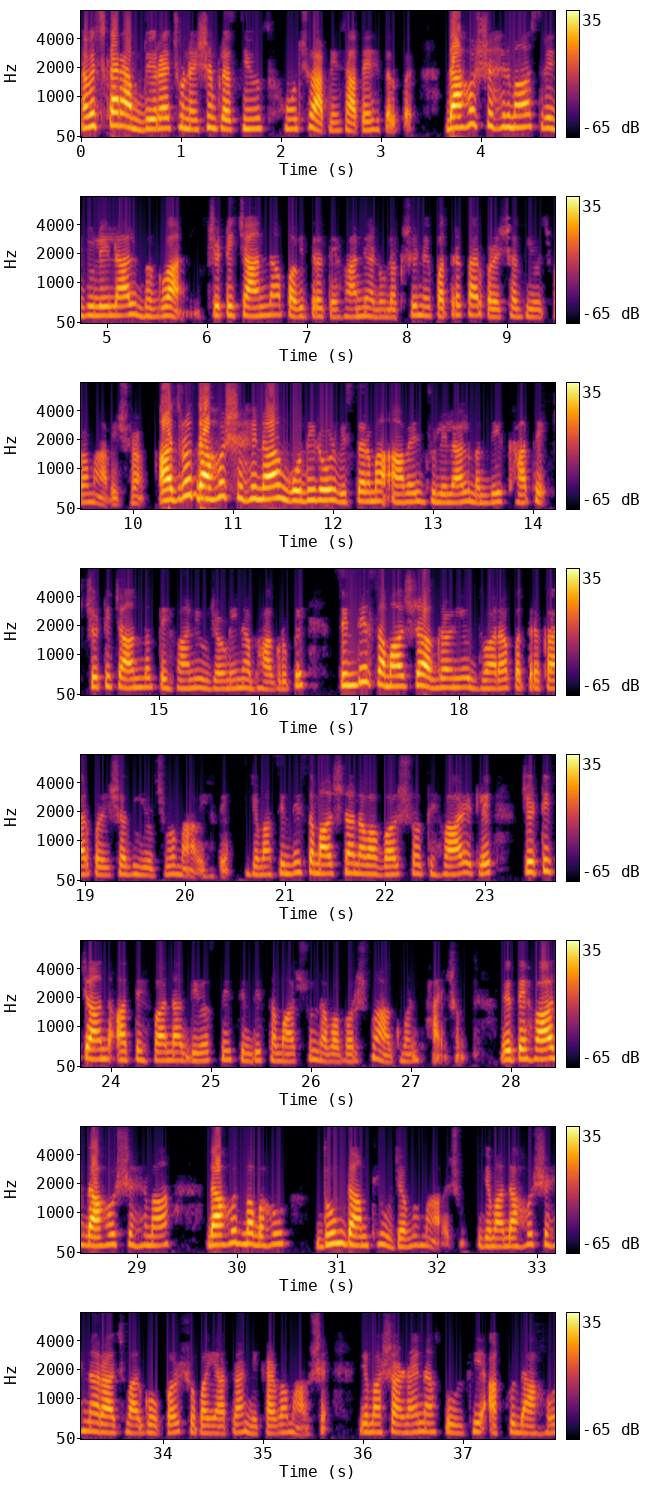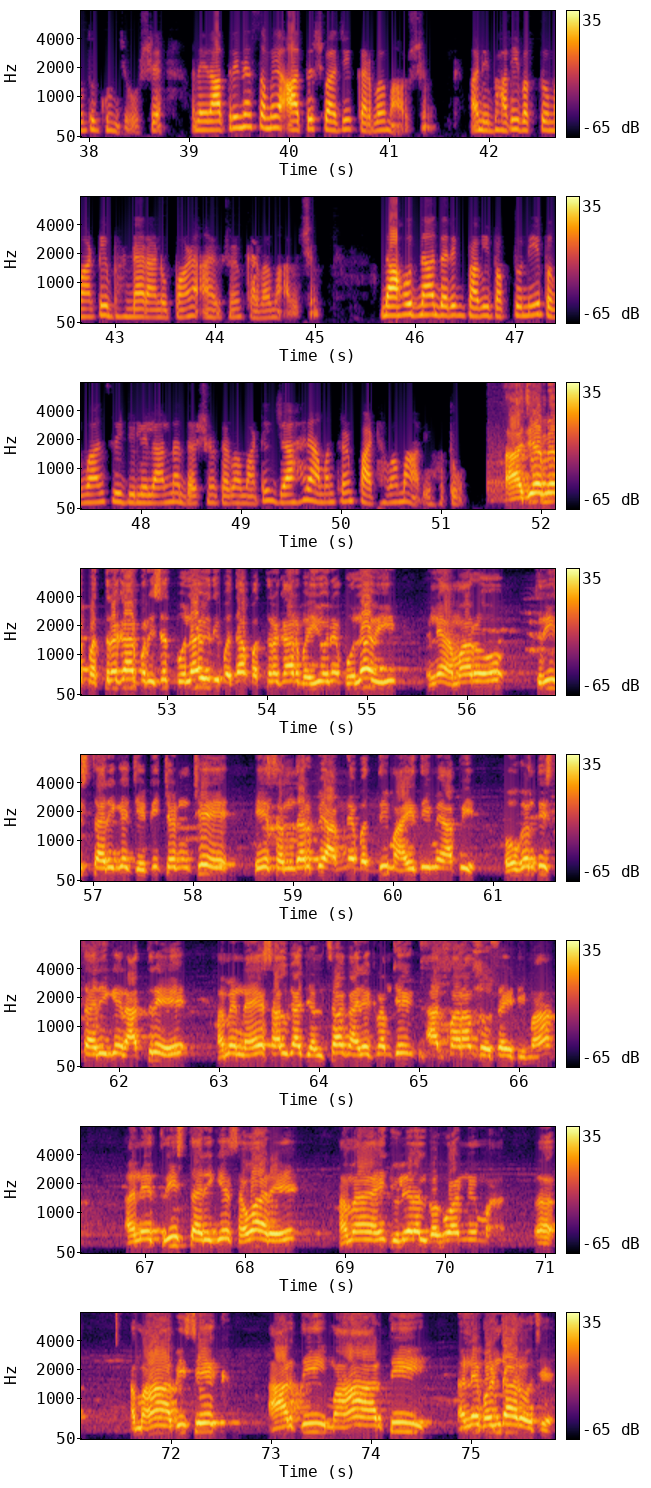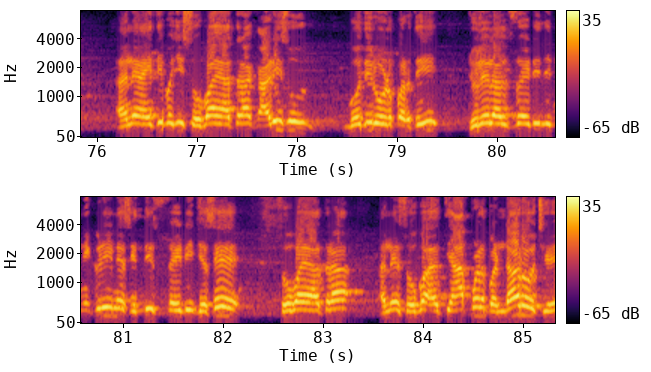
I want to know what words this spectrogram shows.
નમસ્કાર, આપ જોઈ રહ્યા છો નેશન પ્લસ ન્યૂઝ. હું છું આપની સાથે હેતલ પર. દાહોદ શહેરમાં શ્રી જુલેલાલ ભગવાન ચેટીચાંદના પવિત્ર તહેવારને અનુલક્ષીને પત્રકાર પરિષદ યોજવામાં આવી છે. આજરોજ દાહોદ શહેરના ગોદી રોડ વિસ્તારમાં આવેલ જુલેલાલ મંદિર ખાતે ચેટીચાંદના તહેવારની ઉજવણીના ભાગરૂપે સિંધી સમાજના અગ્રણીઓ દ્વારા પત્રકાર પરિષદ યોજવામાં આવી હતી. જેમાં સિંધી સમાજના નવા વર્ષનો તહેવાર એટલે ચેટીચાંદ આ તહેવારના દિવસની સિંધી સમાજનું નવા વર્ષનું આગમન થાય છે. જે તહેવાર દાહોદ શહેરમાં દાહોદમાં બહુ ધૂમધામથી ઉજવવામાં આવે છે. જેમાં દાહોદ શહેરના રાજમાર્ગો પર શોભાયાત્રા નીકાળવામાં આવશે. જેમાં શરણાઈના સૂરથી આખું દાહોદ ગુંજવશે અને રાત્રિના સમયે આતશબાજી કરવામાં આવશે અને ભાવિ ભક્તો માટે ભંડારાનું પણ આયોજન કરવામાં આવ્યું છે. દાહોદના દરેક ભાવિ ભક્તોને ભગવાન શ્રી ઝૂલેલાલના દર્શન કરવા માટે જાહેર આમંત્રણ પાઠવવામાં આવ્યું હતું. આજે અમે પત્રકાર પરિષદ બોલાવી હતી. બધા પત્રકાર ભાઈઓને બોલાવી એટલે અમારો ત્રીસ તારીખે ચેટીચંડ છે, એ સંદર્ભે અમને બધી માહિતી મેં આપી. ઓગણત્રીસ તારીખે રાત્રે અમે નયા સાલ કા જલસા કાર્યક્રમ છે, આત્મારામ સોસાયટીમાં. અને ત્રીસ તારીખે સવારે અમે અહીં ઝૂલેલાલ ભગવાનની મહાઅભિષેક, આરતી, મહાઆરતી અને ભંડારો છે. અને અહીંથી પછી શોભાયાત્રા કાઢીશું ગોદી રોડ પરથી. ઝૂલેલાલ સોસાયટીથી નીકળીને સિંધી સોસાયટી જશે શોભાયાત્રા અને શોભા, ત્યાં પણ ભંડારો છે.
